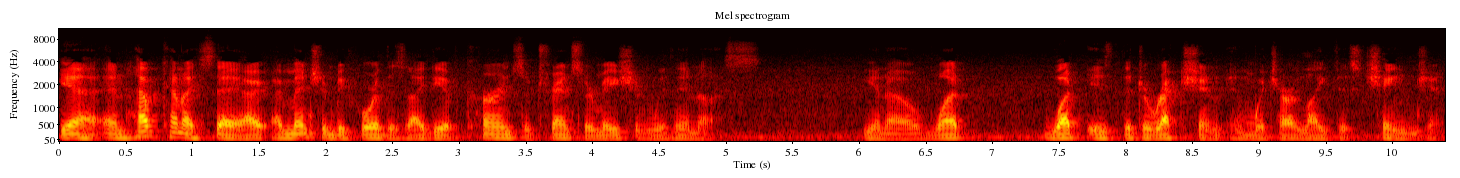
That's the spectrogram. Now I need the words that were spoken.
yeah, and how can I say? I, I mentioned before this idea of currents of transformation within us. You know, what what is the direction in which our life is changing?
